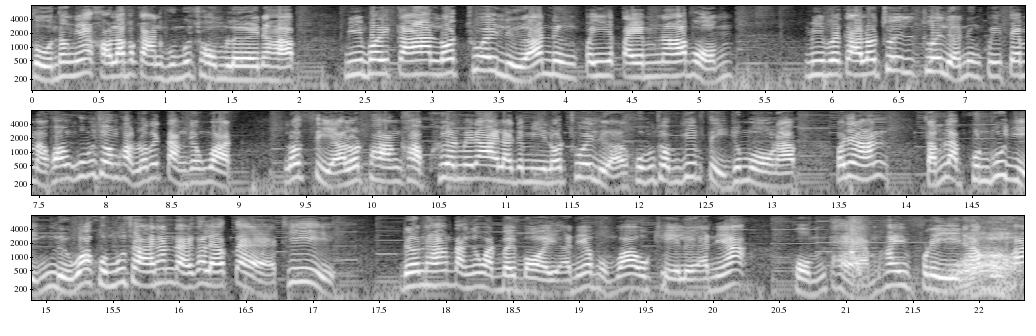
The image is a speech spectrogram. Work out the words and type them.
ศูนย์ทางเนี้ยเขารับประกันคุณผู้ชมเลยนะครับ มีบริการรถช่วยเหลือ 1 ปีเต็มนะครับผม มีบริการรถช่วยช่วยเหลือ 1 ปีเต็มหมายความว่าคุณผู้ชมขับรถไปต่างจังหวัด รถเสียรถพังขับเคลื่อนไม่ได้ เราจะมีรถช่วยเหลือคุณผู้ชม 24 ชั่วโมงนะครับ เพราะฉะนั้นสำหรับคุณผู้หญิงหรือว่าคุณผู้ชายท่านใดก็แล้วแต่ที่เดินทางต่างจังหวัดบ่อยๆ อันเนี้ยผมว่าโอเคเลย อันเนี้ยผมแถมให้ฟรีนะครับมูลค่า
